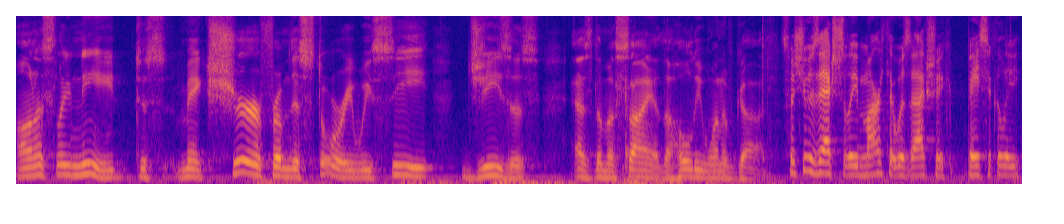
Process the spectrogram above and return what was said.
honestly need to make sure from this story we see Jesus as the Messiah, the Holy One of God. So she was actually Martha was actually basically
